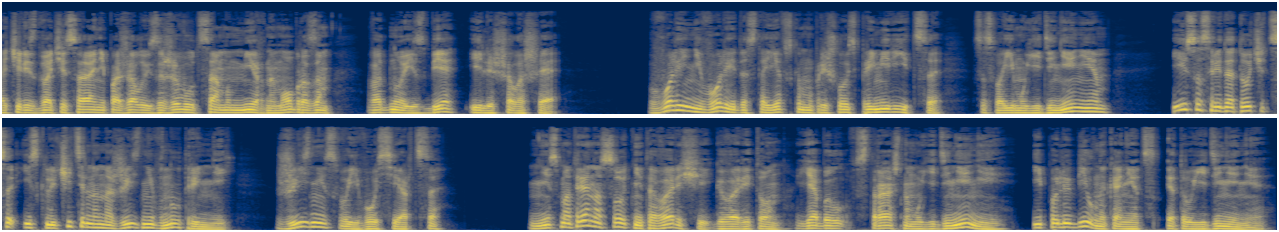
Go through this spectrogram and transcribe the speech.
а через два часа они, пожалуй, заживут самым мирным образом в одной избе или шалаше. Волей-неволей Достоевскому пришлось примириться со своим уединением и сосредоточиться исключительно на жизни внутренней, жизни своего сердца. «Несмотря на сотни товарищей, — говорит он, — я был в страшном уединении и полюбил, наконец, это уединение.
